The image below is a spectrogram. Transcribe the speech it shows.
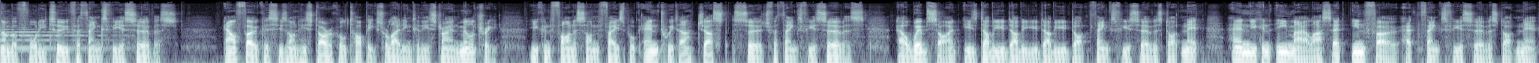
number 42 for Thanks for Your Service. Our focus is on historical topics relating to the Australian military. You can find us on Facebook and Twitter. Just search for Thanks for Your Service. Our website is www.thanksforyourservice.net and you can email us at info at thanksforyourservice.net.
